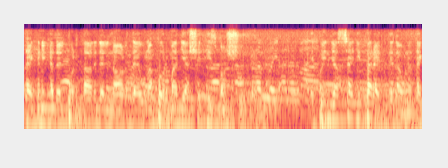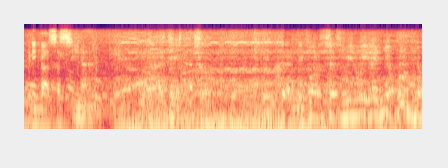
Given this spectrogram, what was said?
Tecnica del portale del nord è una forma di ascetismo Shugen e quindi assai differente da una tecnica assassina. Maledetto. Intendi forse sminuire il mio pugno?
